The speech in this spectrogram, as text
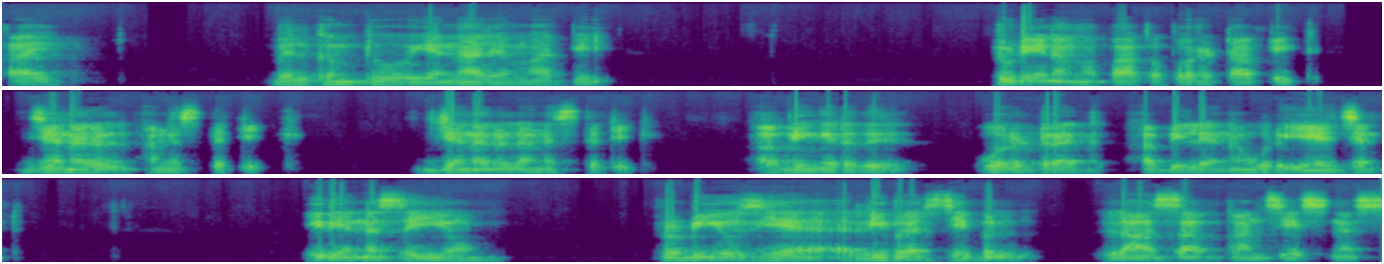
Hi welcome to NRMRB today நம்ம பார்க்க போற topic general anaesthetic general anaesthetic அப்படிங்கிறது ஒரு ட்ரக் அப்படி இல்லைன்னா ஒரு ஏஜென்ட் இது என்ன செய்யும்? Produce a reversible loss of consciousness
